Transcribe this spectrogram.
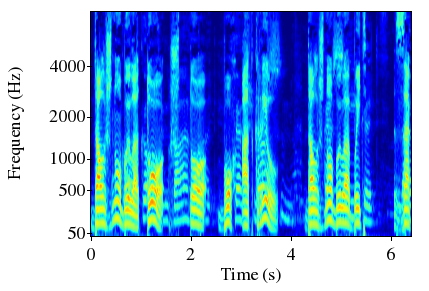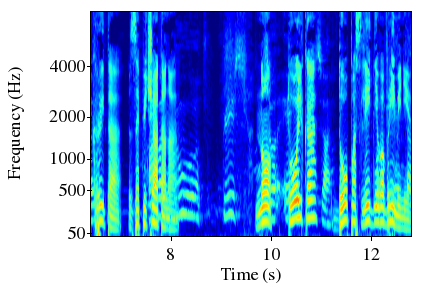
должно было то, что Бог открыл, должно было быть закрыто, запечатано, но только до последнего времени.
